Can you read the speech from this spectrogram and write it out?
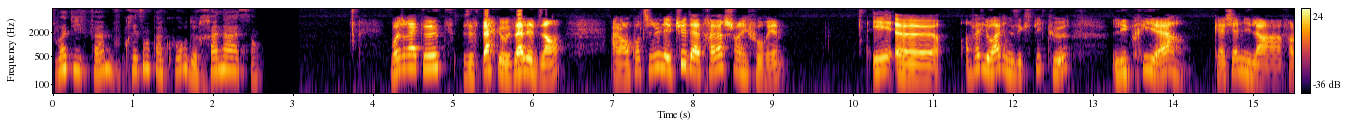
Joie de vie femme vous présente un cours de Rana Hassan. Bonjour à toutes, j'espère que vous allez bien. Alors on continue l'étude à travers champs et forêts. Et euh, en fait, Laura nous explique que les prières qu'Hachem il a, enfin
